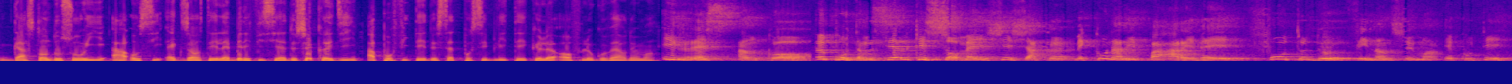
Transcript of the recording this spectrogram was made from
Gaston Dossoui a aussi exhorté les bénéficiaires de ce crédit à profiter de cette possibilité que leur offre le gouvernement. Il reste encore un potentiel qui sommeille chez chacun, mais qu'on n'arrive pas à réveiller faute de financement. Écoutez,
